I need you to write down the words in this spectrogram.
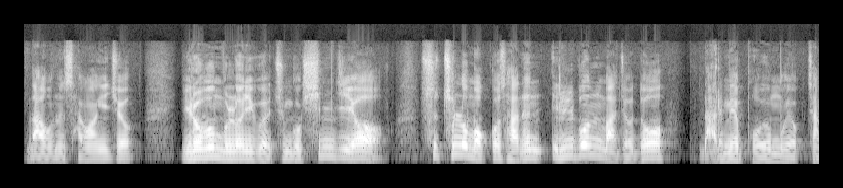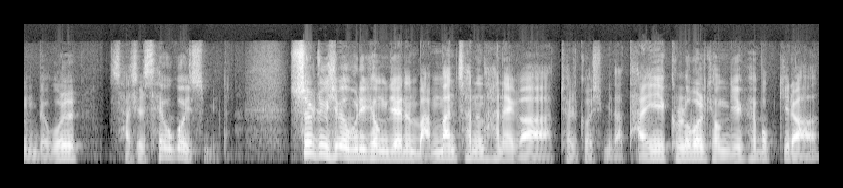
나오는 상황이죠. 유럽은 물론이고요. 중국 심지어 수출로 먹고 사는 일본마저도 나름의 보호무역 장벽을 사실 세우고 있습니다. 수출 중심의 우리 경제는 만만치 않은 한 해가 될 것입니다. 다행히 글로벌 경기 회복기라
